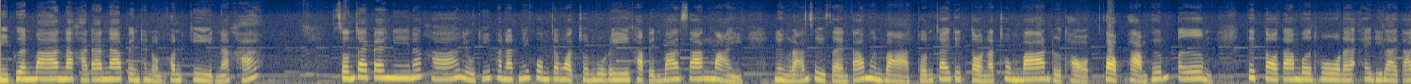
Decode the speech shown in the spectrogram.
มีเพื่อนบ้านนะคะ ด้านหน้าเป็นถนนคอนกรีตนะคะ สนใจแปลงนี้นะคะ อยู่ที่พนัสนิคมจังหวัดชนบุรีค่ะ เป็นบ้านสร้างใหม่1ล้าน4แสน9หมื่นบาท สนใจติดต่อนัดชมบ้านหรือถอบสอบถามเพิ่มเติม ติดต่อตามเบอร์โทรและ ID ไลน์ใต้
